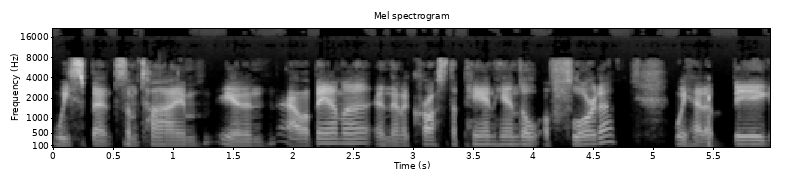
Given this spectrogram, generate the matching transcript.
We spent some time in Alabama and then across the panhandle of Florida. We had a big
